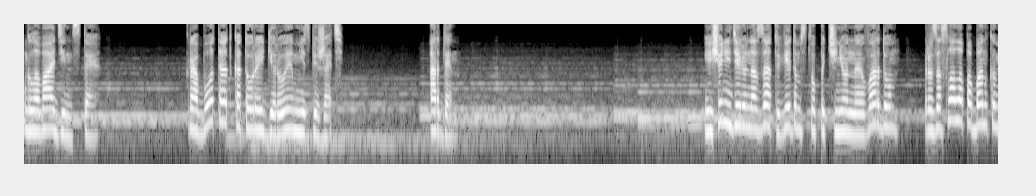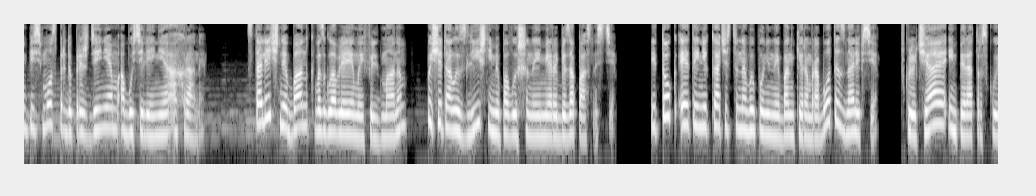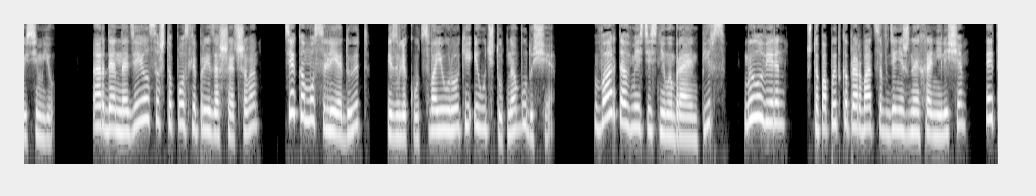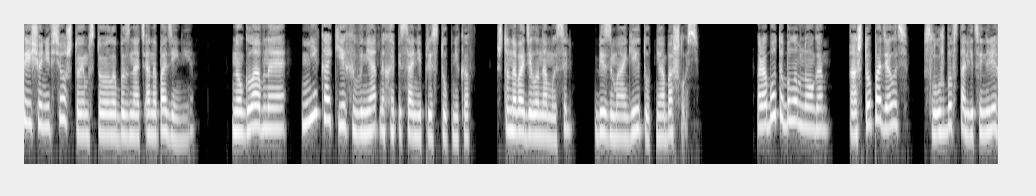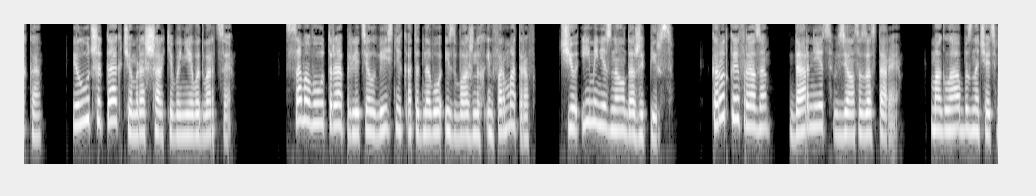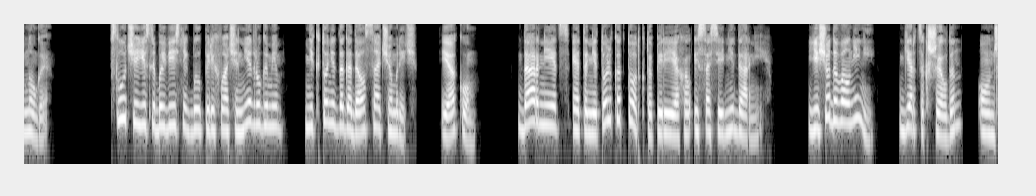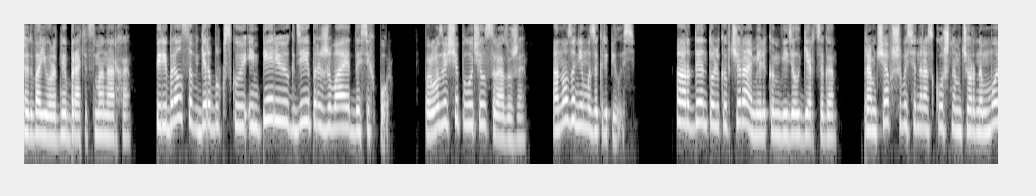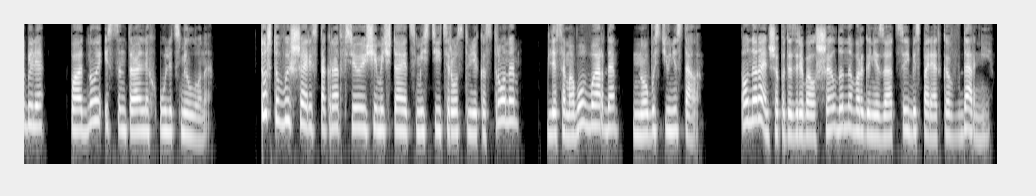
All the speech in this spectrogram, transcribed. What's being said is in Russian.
Глава 11. Работа, от которой героям не сбежать. Арден. Еще неделю назад ведомство, подчиненное Варду, разослало по банкам письмо с предупреждением об усилении охраны. Столичный банк, возглавляемый Фельдманом, посчитал излишними повышенные меры безопасности. Итог этой некачественно выполненной банкиром работы знали все, включая императорскую семью. Арден надеялся, что после произошедшего те, кому следует, извлекут свои уроки и учтут на будущее. Варта вместе с ним и Брайан Пирс был уверен, что попытка прорваться в денежное хранилище — это еще не все, что им стоило бы знать о нападении. Но главное, никаких внятных описаний преступников, что наводило на мысль, без магии тут не обошлось. Работы было много, а что поделать, служба в столице нелегка. И лучше так, чем расшаркивание во дворце. С самого утра прилетел вестник от одного из важных информаторов, чье имя не знал даже Пирс. Короткая фраза «Дарниец взялся за старое» могла обозначать многое. В случае, если бы вестник был перехвачен недругами, никто не догадался, о чем речь и о ком. Дарниец — это не только тот, кто переехал из соседней Дарнии. Еще до волнений герцог Шелдон, он же двоюродный братец монарха, перебрался в Гербургскую империю, где и проживает до сих пор. Прозвище получил сразу же. Оно за ним и закрепилось. Арден только вчера мельком видел герцога, промчавшегося на роскошном черном мобиле по одной из центральных улиц Милона. То, что высший аристократ все еще мечтает сместить родственника с трона, для самого Варда новостью не стало. Он и раньше подозревал Шелдона в организации беспорядков в Дарнии.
